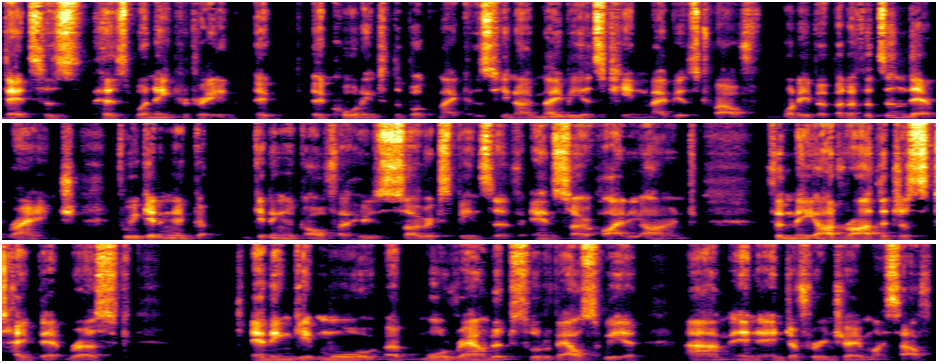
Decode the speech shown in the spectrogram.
that's his his win equity according to the bookmakers. You know, maybe it's ten, maybe it's twelve, whatever. But if it's in that range, if we're getting a getting a golfer who's so expensive and so highly owned for me, I'd rather just take that risk and then get more uh, more rounded sort of elsewhere um, and, and differentiate myself.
